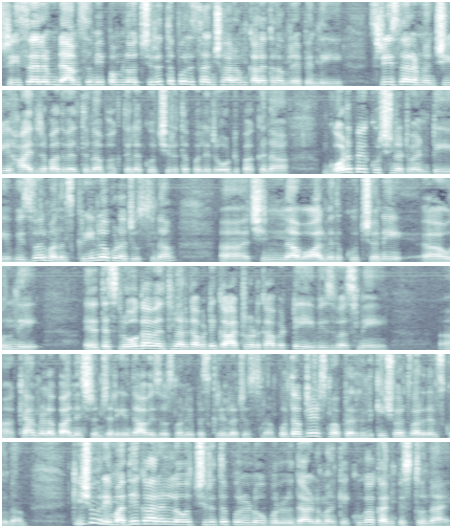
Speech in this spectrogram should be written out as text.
శ్రీశైలం డ్యాం సమీపంలో చిరుతపులి సంచారం కలకలం రేపింది. శ్రీశైలం నుంచి హైదరాబాద్ వెళ్తున్న భక్తులకు చిరుతపులి రోడ్డు పక్కన గోడపై కూర్చున్నటువంటి విజువల్ మనం స్క్రీన్లో కూడా చూస్తున్నాం. చిన్న వాల్ మీద కూర్చొని ఉంది. ఏదైతే స్లోగా వెళ్తున్నారు కాబట్టి ఘాట్ రోడ్ కాబట్టి ఈ విజువల్స్ని కెమెరాలో బంధించడం జరిగింది. ఆ విజువల్స్ మనం ఇప్పుడు స్క్రీన్లో చూస్తున్నాం. పూర్తి అప్డేట్స్ మా ప్రతినిధి కిషోర్ ద్వారా తెలుసుకుందాం. కిషోర్ ఈ మధ్యకాలంలో చిరుతపులలో చిరుత పులులు పులుల దాడులు మనకి ఎక్కువగా కనిపిస్తున్నాయి.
